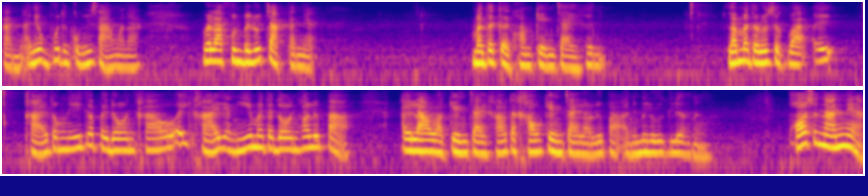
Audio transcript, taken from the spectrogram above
กัน อันนี้ผมพูดถึงกลุ่มที่สามก่อนนะ เวลาคุณไปรู้จักกันเนี่ย มันจะเกิดความเกรงใจขึ้น แล้วมันจะรู้สึกว่า เอ้ยขายตรงนี้ก็ไปโดนเขาเอ้ยขายอย่างนี้มันจะโดนเขาหรือเปล่า ไอเราอะเกรงใจเขาแต่เขาเกรงใจเราหรือเปล่า อันนี้ไม่รู้อีกเรื่องหนึ่งเพราะฉะนั้นเนี่ย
